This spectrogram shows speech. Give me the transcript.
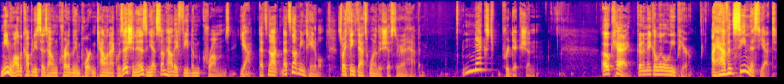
Meanwhile, the company says how incredibly important talent acquisition is, and yet somehow they feed them crumbs. Yeah, that's not that's not maintainable. So I think that's one of the shifts that are going to happen. Next prediction. Okay, going to make a little leap here. I haven't seen this yet.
